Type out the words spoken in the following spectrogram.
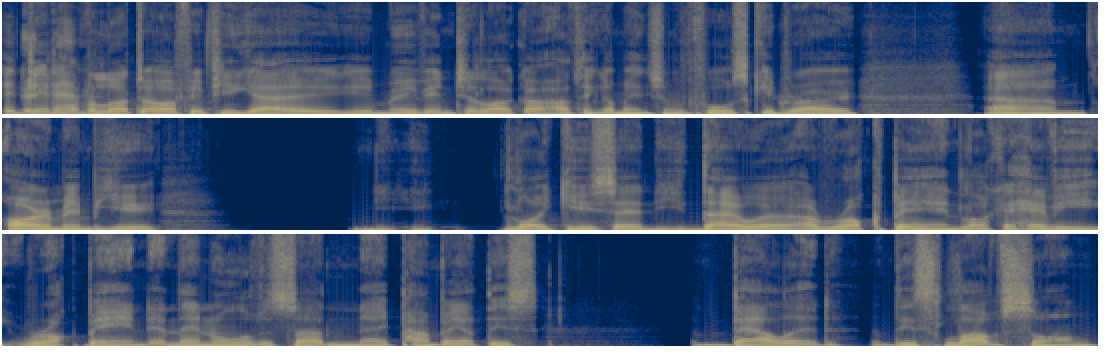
It did have a lot to offer. If you go, you move into like I think I mentioned before, Skid Row. Um, I remember you. Like you said, they were a rock band, like a heavy rock band, and then all of a sudden they pump out this ballad, this love song,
